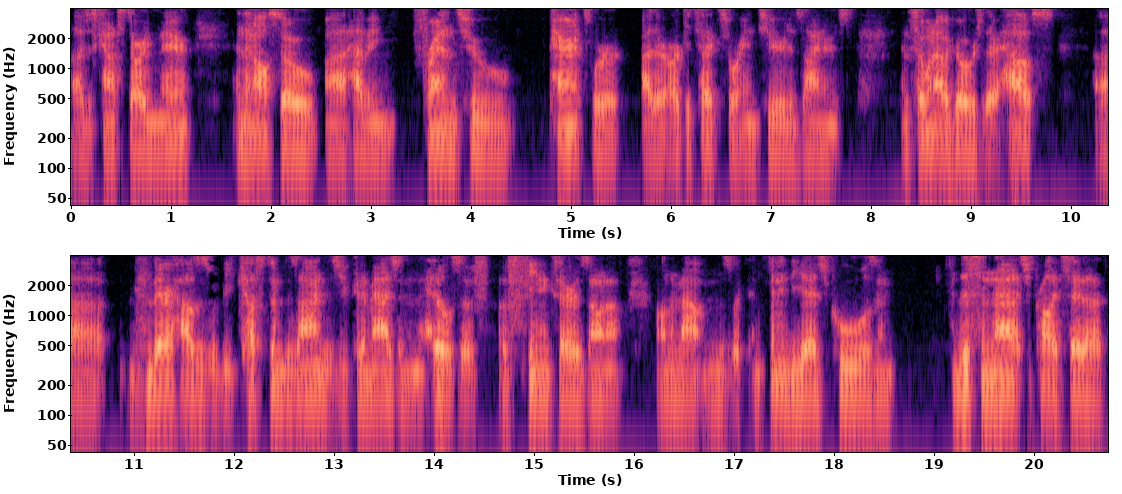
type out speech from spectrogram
Uh, just kind of starting there, and then also uh, having friends who parents were either architects or interior designers, and so when I would go over to their house, uh, their houses would be custom designed, as you could imagine, in the hills of of Phoenix, Arizona, on the mountains with infinity edge pools and this and that. I should probably say that I've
